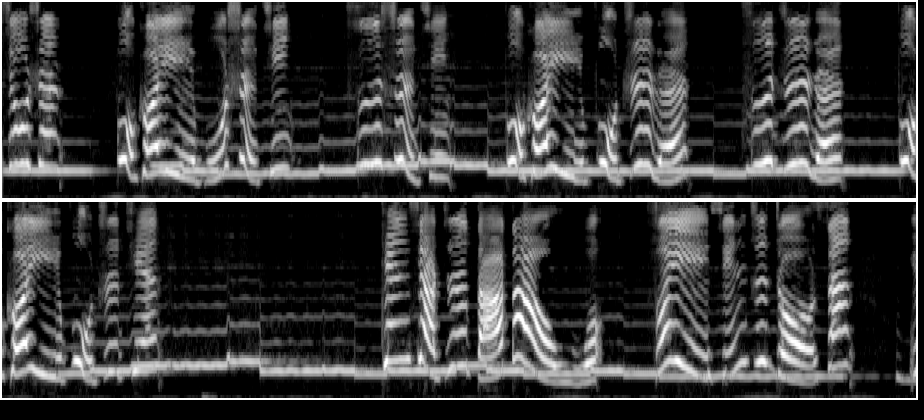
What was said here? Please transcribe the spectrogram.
修身，不可以不事亲；思事亲，不可以不知人；思知人，不可以不知天。天下之达道五，行之者三：曰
